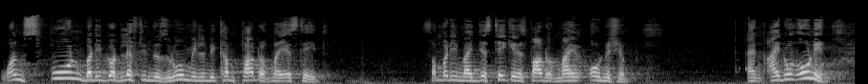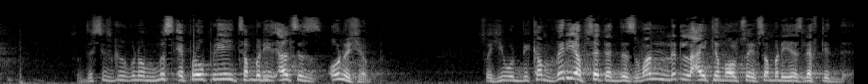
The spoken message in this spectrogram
one spoon, but it got left in this room, it will become part of my estate. Somebody might just take it as part of my ownership. And I don't own it. So this is going to misappropriate somebody else's ownership. So he would become very upset at this one little item also if somebody has left it there.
